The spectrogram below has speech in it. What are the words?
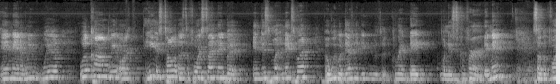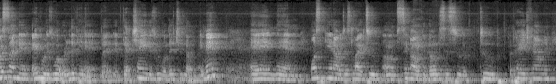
Amen. Amen. And we will we'll come. We or he has told us the fourth Sunday, but in this month, next month, but we will definitely give you the correct date when it's confirmed. Amen? Amen. So the fourth Sunday in April is what we're looking at. But if that changes, we will let you know. Amen? Amen. Amen. Once again, I would just like to um, send our condolences to the to the Page family.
